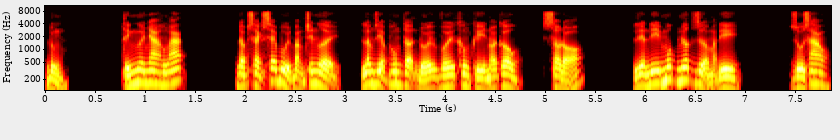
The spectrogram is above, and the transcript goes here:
đúng thính ngươi nha hung ác. Đập sạch sẽ bụi bặm trên người, lâm diệp hung tợn đối với không khí nói câu, sau đó, liền đi múc nước rửa mặt đi. Dù sao,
